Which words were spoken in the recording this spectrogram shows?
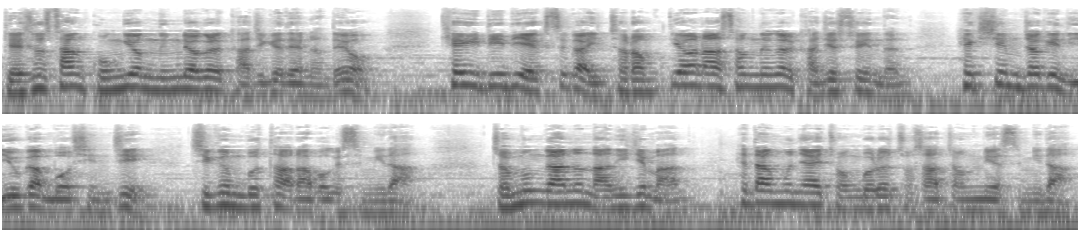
대수상 공격 능력을 가지게 되는데요. KDDX가 이처럼 뛰어난 성능을 가질 수 있는 핵심적인 이유가 무엇인지 지금부터 알아보겠습니다. 전문가는 아니지만 해당 분야의 정보를 조사 정리했습니다.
